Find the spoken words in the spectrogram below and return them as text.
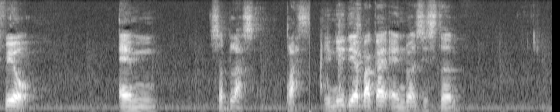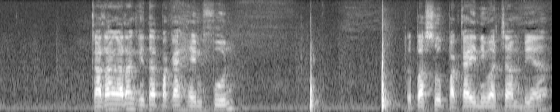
Fio M11 Plus. Ini dia pakai Android system. Kadang-kadang kita pakai handphone. Lepas tu pakai ini macam punya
